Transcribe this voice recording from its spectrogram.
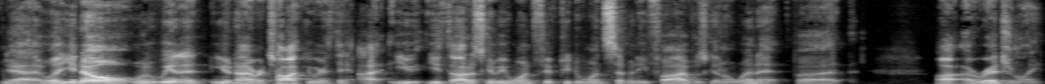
Yeah, well, you know, when we you and I were talking, we were thinking, I, you you thought it was going to be 150 to 175 was going to win it, but uh, originally,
